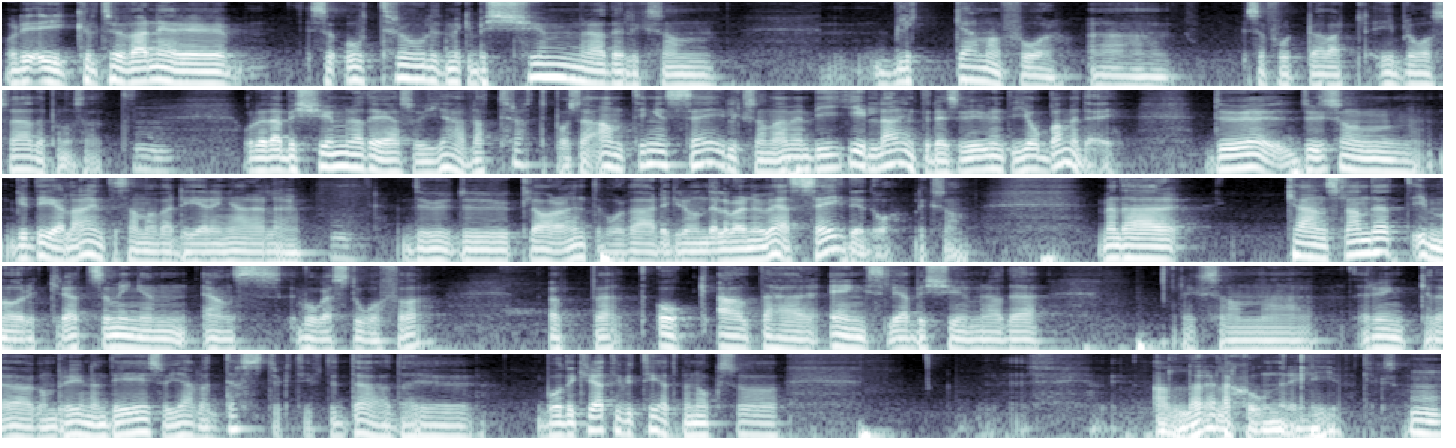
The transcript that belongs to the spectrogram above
Och det, i kulturvärlden är det ju så otroligt mycket bekymrade liksom blickar man får. eh, så fort det har varit i blåsväder på något sätt. Och det där bekymrade är jag så jävla trött på. Så antingen säg liksom, "Nej, men vi gillar inte dig så vi vill inte jobba med dig. Du, du liksom, vi delar inte samma värderingar eller du, du klarar inte vår värdegrund eller vad det nu är. Säg det då liksom. Men det här kanslandet i mörkret som ingen ens vågar stå för öppet. Och allt det här ängsliga, bekymrade, liksom eh, rynkade ögonbrynen. Det är så jävla destruktivt. Det dödar ju både kreativitet men också alla relationer i livet. Liksom. Mm.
